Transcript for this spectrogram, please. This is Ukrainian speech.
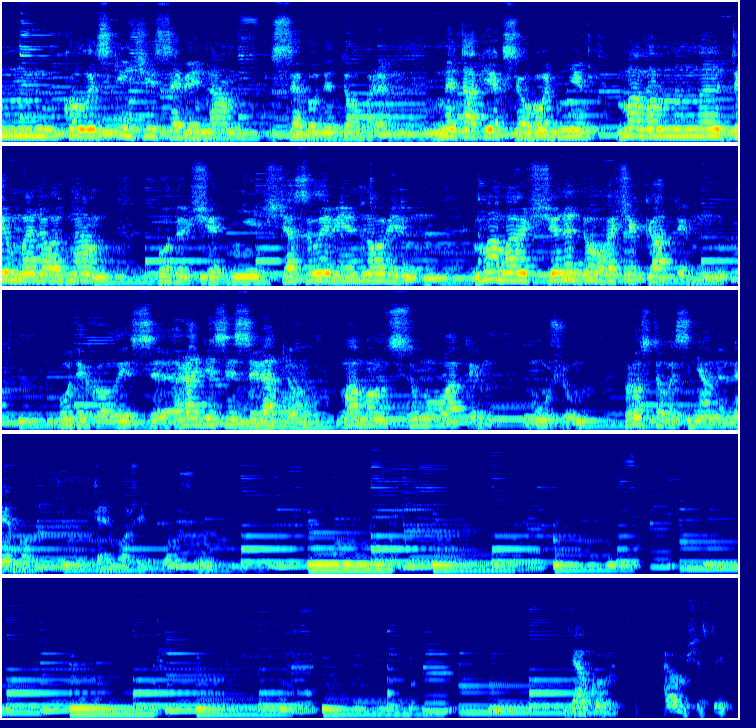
коли скінчиться війна, все буде добре. Не так, як сьогодні. Мама, ти в мене одна. Будуть ще дні щасливі нові. Мама, ще недовго чекати. Буде колись радість і свято. Мамо, сумувати мушу. Просто весняне небо тривожить душу. Дякую. Хай вам щастить.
